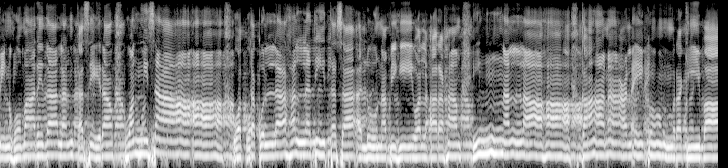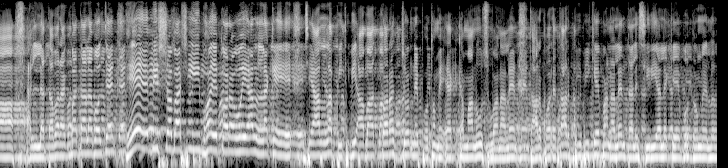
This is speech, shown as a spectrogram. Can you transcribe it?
মিনহুমা রিজালান কাসীরা ওয়ান নিসা ওয়াত্তাকুল্লাহা আল্লাযী তাসাআলুনা বিহি ওয়াল আরহাম ইন্নাল্লাহা কানা আলাইকুম রাকিবা। আল্লাহ তাবারাক ওয়া তাআলা বলছেন, হে বিশ্ববাসী, ভয় করো ওই আল্লাহকে, যে আল্লাহ পৃথিবী আবাদ করার জন্য প্রথমে একটা মানুষ বানালেন, তারপরে তার বিবিকে বানালেন, তাহলে সিরিয়ালে কে প্রথম এলো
